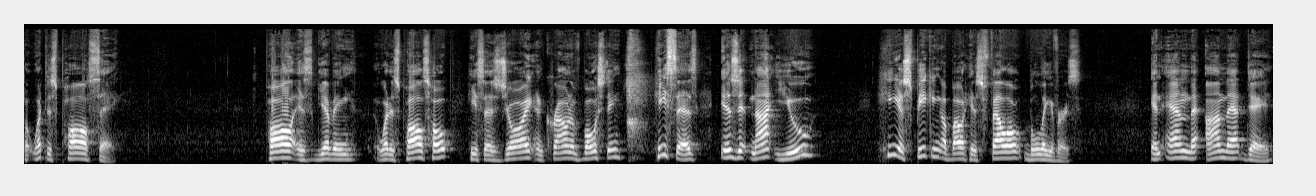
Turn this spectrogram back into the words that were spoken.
But what does Paul say? Paul is giving, what is Paul's hope? He says, joy and crown of boasting. He says, Is it not you? He is speaking about his fellow believers. And on that day,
